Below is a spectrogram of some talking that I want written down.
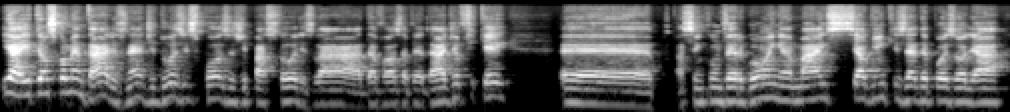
E aí tem os comentários, né, de duas esposas de pastores lá da Voz da Verdade. Eu fiquei é, assim com vergonha, mas se alguém quiser depois olhar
